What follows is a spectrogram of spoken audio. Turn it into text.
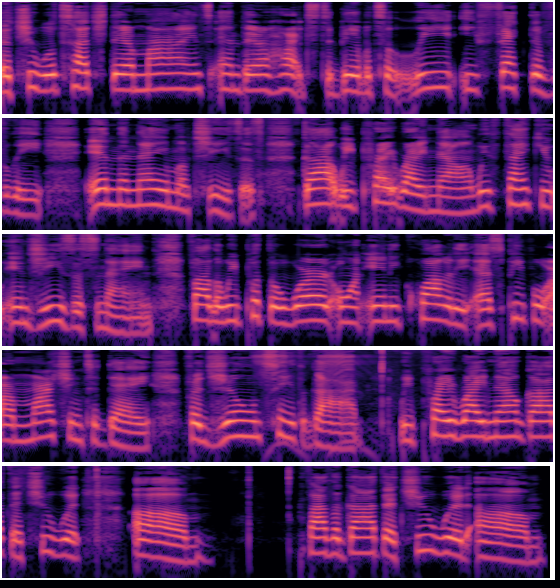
that you will touch their minds and their hearts to be able to lead effectively in the name of Jesus. God, we pray right now and we thank you in Jesus' name. Father, we put the word on inequality as people are marching today for Juneteenth, God. We pray right now, God, that you would, um, Father God, that you would, um,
